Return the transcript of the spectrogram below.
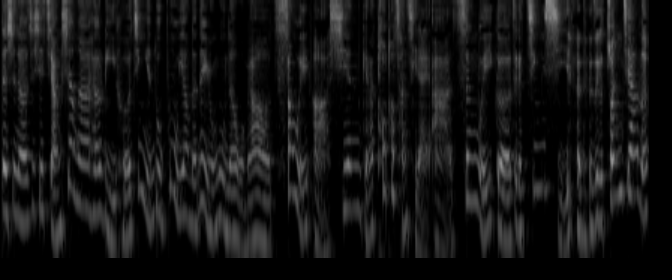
但是呢，这些奖项啊，还有礼盒今年度不一样的内容物呢，我们要稍微啊先给它偷偷藏起来。啊，身为一个这个惊喜 的这个专家呢，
